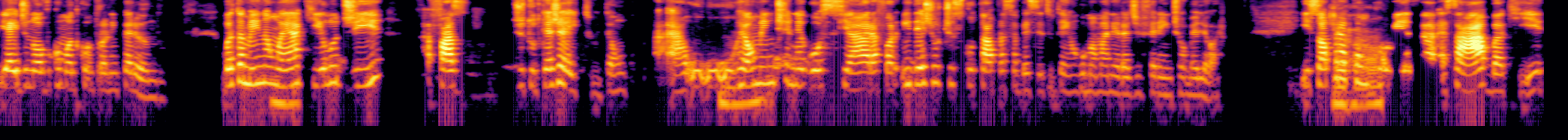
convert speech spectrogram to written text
E aí, de novo, comando controle imperando. Mas também não é uhum. aquilo de faz de tudo que é jeito. Então, a, o, o, realmente negociar a forma. E deixa eu te escutar para saber se tu tem alguma maneira diferente ou melhor. E só para uhum. concluir essa, essa aba aqui,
